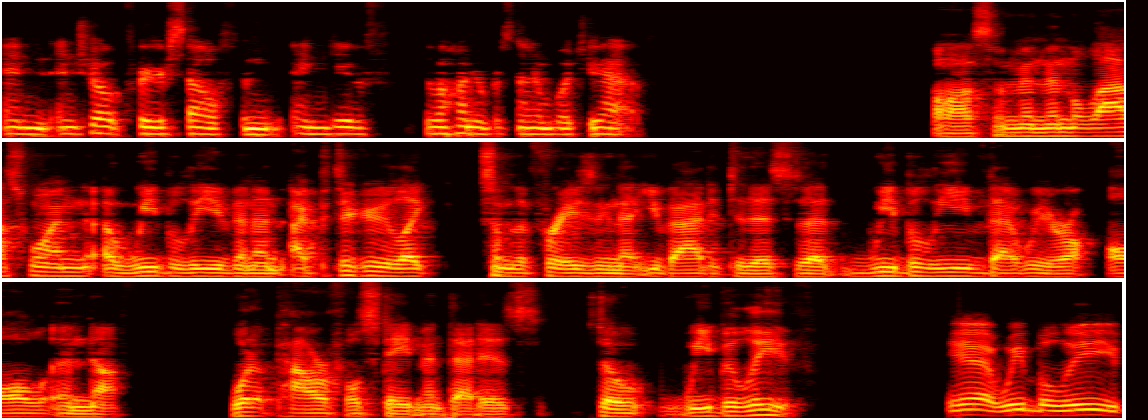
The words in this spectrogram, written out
and and show up for yourself and and give give 100% of what you have. Awesome and then the last one uh, we believe in, and i particularly like some of the phrasing that you've added to this that we believe that we are all enough what a powerful statement that is so we believe yeah we believe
